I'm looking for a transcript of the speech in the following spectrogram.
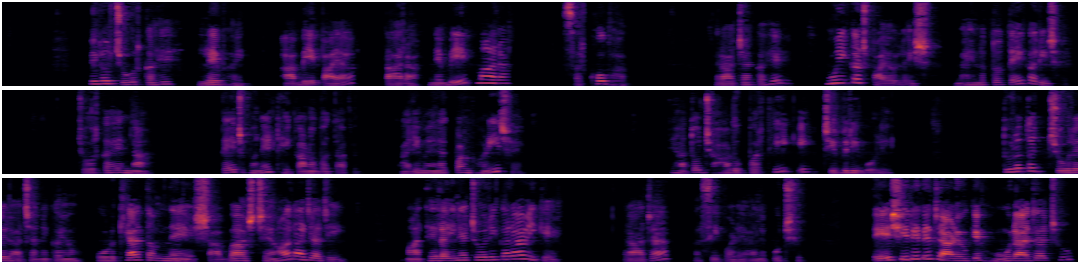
પેલો ચોર કહે, લે ભાઈ, આ બે પાયા તારા ને બે મારા. સરખો ભાગ. રાજા કહે, હું એક જ પાયો લઈશ, મહેનત તો તે કરી છે. ચોર કહે, ના, તે જ મને ઠેકાણું બતાવ્યું. તારી મહેનત પણ ઘણી છે. ત્યાં તો ઝાડ ઉપરથી એક ચીબરી બોલી. તુરત જ ચોરે રાજાને કહ્યું, ઓળખ્યા તમને શાબાશ છે, હા, રાજાજી. માથે રહીને ચોરી કરાવી કે? રાજા હસી પડ્યા અને પૂછ્યું, તે શી રીતે જાણ્યું કે હું રાજા છું?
